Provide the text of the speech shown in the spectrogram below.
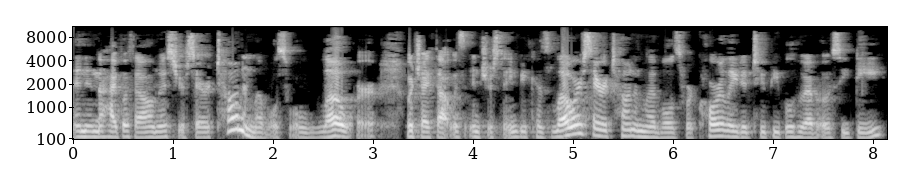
and in the hypothalamus, your serotonin levels will lower, which I thought was interesting because lower serotonin levels were correlated to people who have OCD.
